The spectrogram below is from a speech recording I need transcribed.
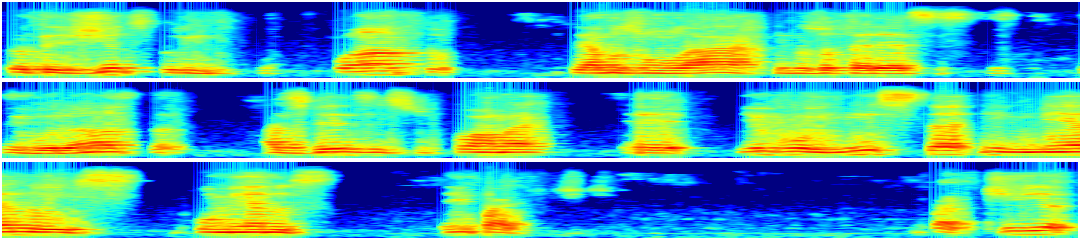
protegidos por enquanto temos um lar que nos oferece segurança, às vezes de forma é, egoísta e menos com menos empatia empatia,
